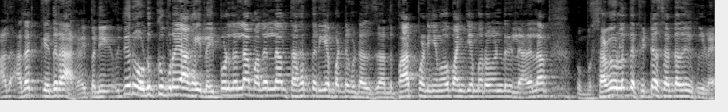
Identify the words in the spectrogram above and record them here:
அது அதற்கு எதிராக இப்போ நீ இது ஒரு ஒடுக்குமுறையாக இல்லை. இப்பொழுதெல்லாம் அதெல்லாம் தகர்த்தறியப்பட்டு விட்டது. அந்த பார்ப்பனியமோ பஞ்சமரோ என்று இல்லை. அதெல்லாம் சகோலத்தை ஃபிட்டஸ் என்றது கீழே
